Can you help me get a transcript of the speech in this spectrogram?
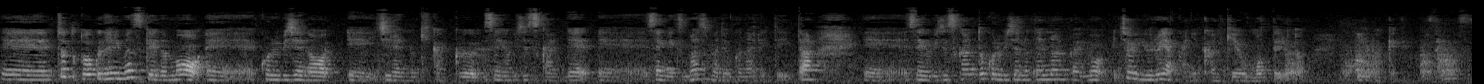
えー、ちょっと遠くなりますけれども、えー、コルビジェの、えー、一連の企画西洋美術館で、えー、先月末まで行われていた、えー、西洋美術館とコルビジェの展覧会も一応緩やかに関係を持っているというわけでございます。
